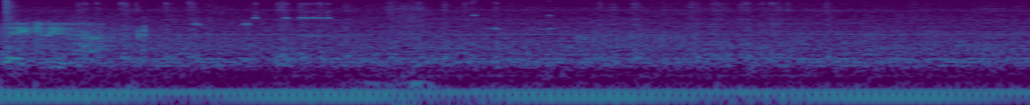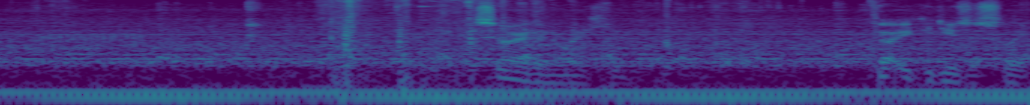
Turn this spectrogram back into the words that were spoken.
Negative. Sorry I didn't wake you. Thought you could use a sleep.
